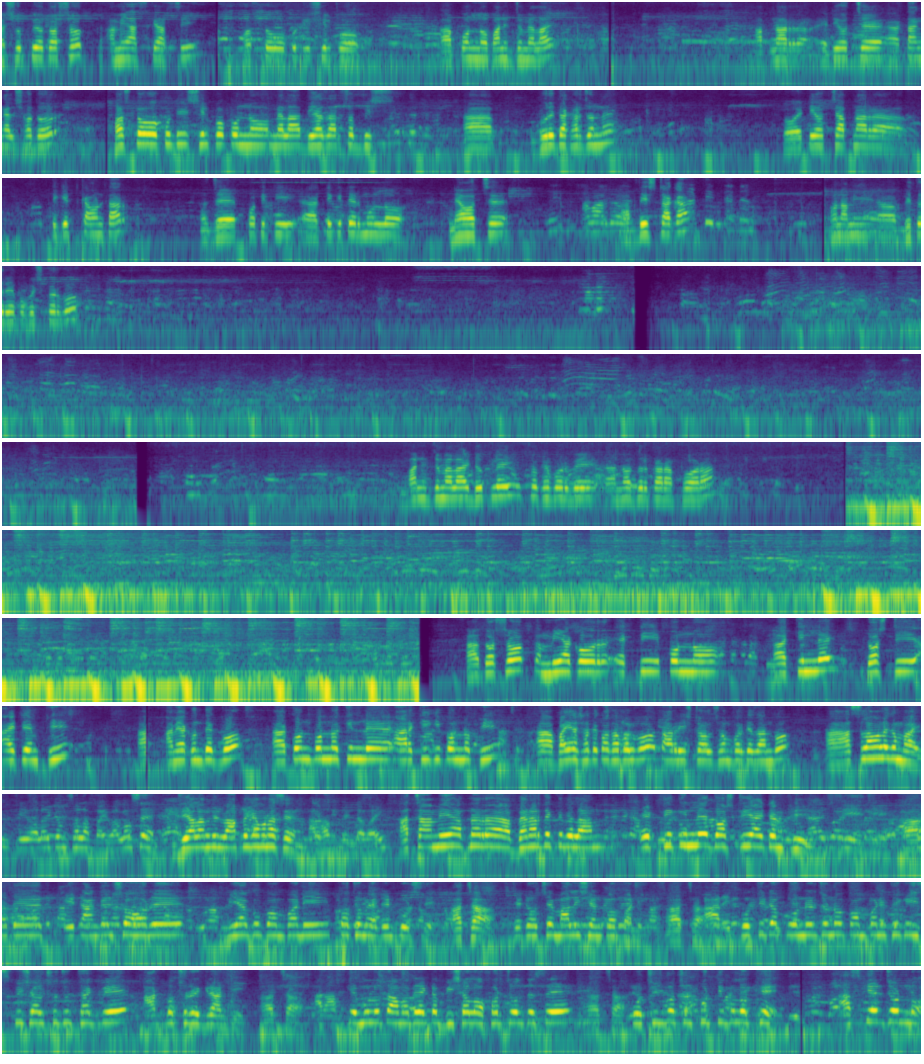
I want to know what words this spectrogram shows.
সুপ্রিয় দর্শক, আমি আজকে আসছি হস্ত ও কুটির শিল্প পণ্য বাণিজ্য মেলায়। আপনার এটি হচ্ছে টাঙ্গাইল সদর। হস্ত ও কুটির শিল্প পণ্য মেলা দুই হাজার চব্বিশ ঘুরে দেখার জন্যে। তো এটি হচ্ছে আপনার টিকিট কাউন্টার, যে প্রতিটি টিকিটের মূল্য নেওয়া হচ্ছে বিশ টাকা। এখন আমি ভিতরে প্রবেশ করব। বাণিজ্য মেলায় ঢুকলেই চোখে পড়বে নজর কারা ফোয়ারা। দর্শক, মিয়াকোর একটি পণ্য কিনলেই দশটি আইটেম ফ্রি আমি এখন দেখব আহ, কোন পণ্য কিনলে আর কি কি পণ্য ফ্রি ভাইয়ার সাথে কথা বলব তার স্টল সম্পর্কে জানব। আহ, আসসালামু আলাইকুম ভাই। জি ওয়ালাইকুম সালাম ভাই ভালো আছেন? জি আলহামদুলিল্লাহ আপনি কেমন আছেন? আলহামদুলিল্লাহ ভাই। আচ্ছা আমি আপনার ব্যানার দেখতে পেলাম। একটি কিনলে দশটি আইটেম ফ্রি জি জি। আপনাদের এই টাঙ্গাইল শহরে মিয়াগো কোম্পানি প্রথম অ্যাটেন্ড করছে। আচ্ছা। যেটা হচ্ছে মালয়েশিয়ান কোম্পানি। আচ্ছা। আর এই প্রতিটা পণ্যের জন্য কোম্পানি থেকে স্পেশাল সুযোগ থাকবে আট বছরের গ্যারান্টি আচ্ছা। আর আজকে মূলত আমাদের একটা বিশাল অফার চলতেছে। আচ্ছা। পঁচিশ বছর পূর্তি উপলক্ষে আজকের জন্য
